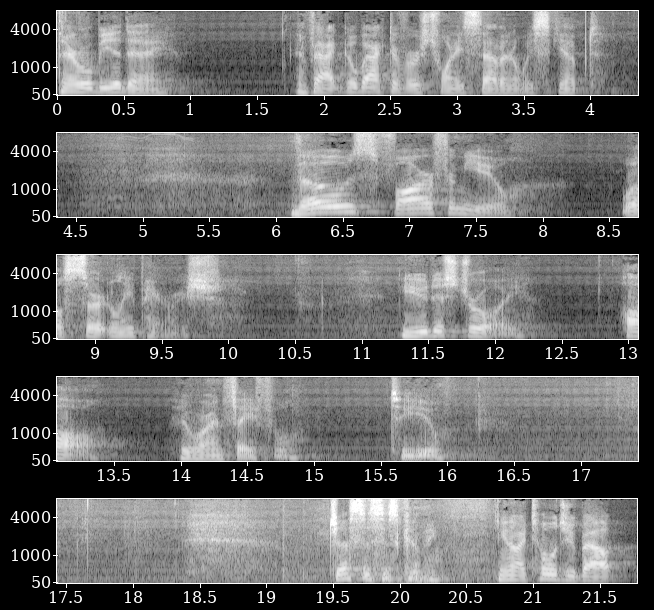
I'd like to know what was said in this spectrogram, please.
There will be a day in fact, go back to verse 27 that we skipped. Those far from you will certainly perish. You destroy all who are unfaithful to you. Justice is coming. You know, I told you about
